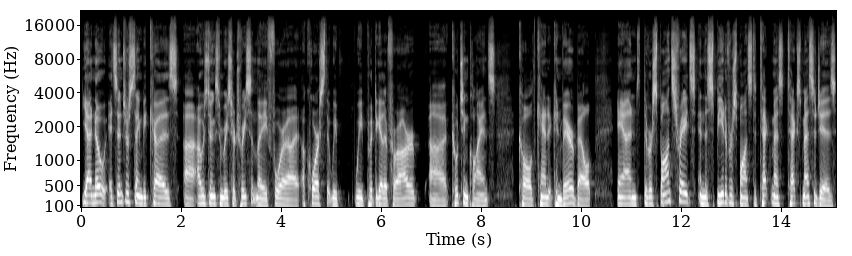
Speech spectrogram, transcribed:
Yeah, no, it's interesting because uh, I was doing some research recently for a, a course that we we put together for our uh, coaching clients called Candidate Conveyor Belt. And the response rates and the speed of response to text messages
